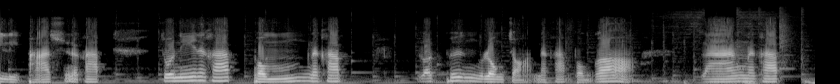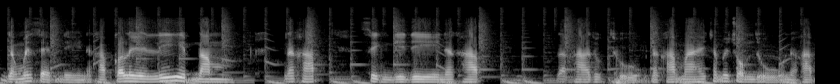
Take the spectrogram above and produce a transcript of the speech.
Elite Plus นะครับ ตัวนี้นะครับผมนะครับรถพึ่งลงจอดนะครับ ผมก็ล้างนะครับ ยังไม่เสร็จดีนะครับ ก็เลยรีบนำนะครับ สิ่งดีๆนะครับ ราคาถูกๆนะครับ มาให้ท่านผู้ชมดูนะครับ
